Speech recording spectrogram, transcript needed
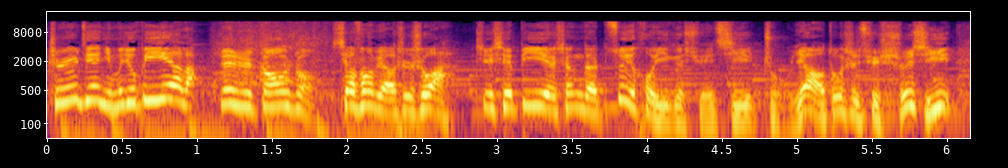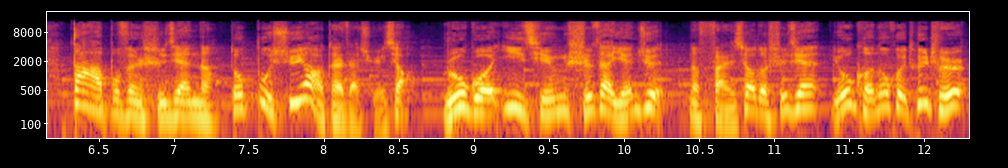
直接你们就毕业了，真是高手。校方表示说啊，这些毕业生的最后一个学期主要都是去实习，大部分时间呢都不需要待在学校。如果疫情实在严峻，那返校的时间有可能会推迟。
